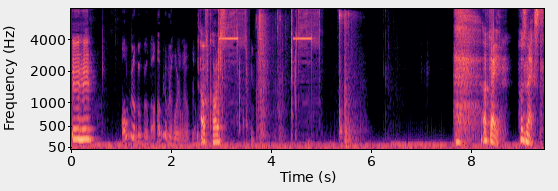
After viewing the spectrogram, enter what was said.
Mm-hmm. Of course. okay, who's next?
